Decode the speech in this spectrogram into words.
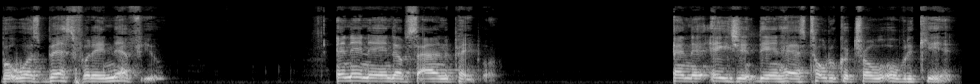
but what's best for their nephew. And then they end up signing the paper and the agent then has total control over the kid.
